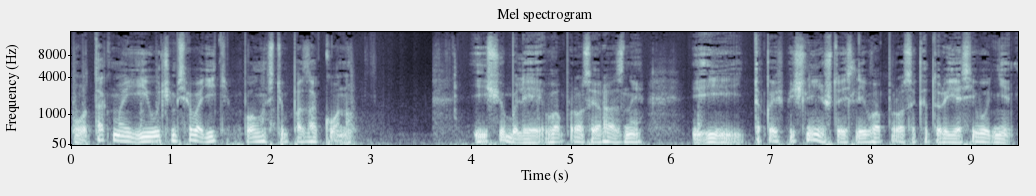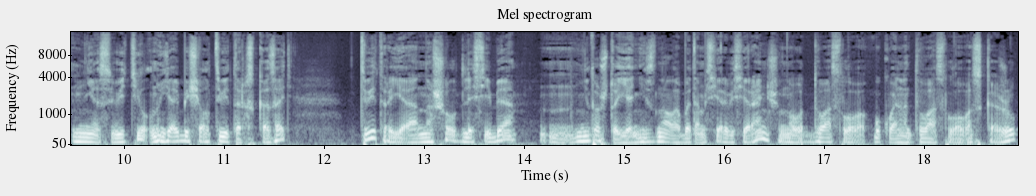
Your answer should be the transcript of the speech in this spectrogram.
Вот так мы и учимся водить полностью по закону. И еще были вопросы разные. И такое впечатление, что если вопросы, которые я сегодня не осветил, но я обещал Твиттер сказать, Твиттер я нашел для себя, не то, что я не знал об этом сервисе раньше, но вот два слова, буквально два слова скажу.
